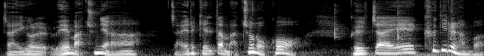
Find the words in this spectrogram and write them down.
자, 이걸 왜 맞추냐? 자, 이렇게 일단 맞춰 놓고 글자의 크기를 한번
